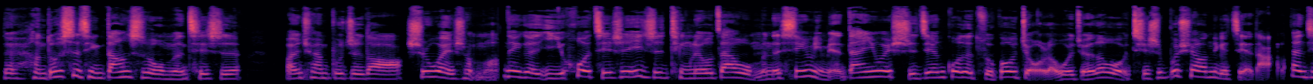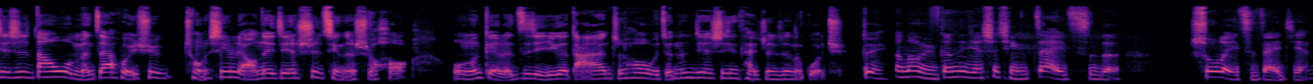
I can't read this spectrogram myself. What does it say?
对，很多事情当时我们其实。完全不知道是为什么，那个疑惑其实一直停留在我们的心里面。但因为时间过得足够久了，我觉得我其实不需要那个解答了。但其实当我们再回去重新聊那件事情的时候，我们给了自己一个答案之后，我觉得那件事情才真正的过去。对，相当于跟那件事情再一次的说了一次再见。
